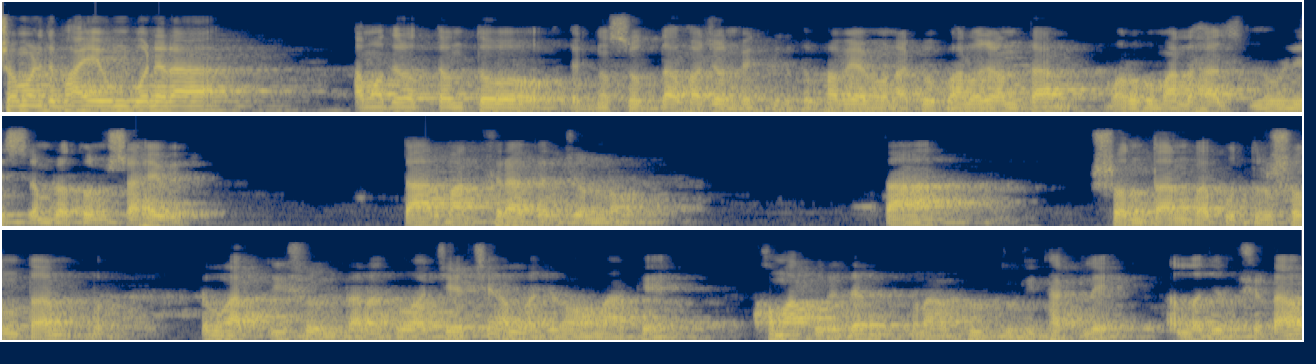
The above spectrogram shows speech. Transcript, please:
সম্মানিত ভাই এবং বোনেরা আমাদের অত্যন্ত একজন শ্রদ্ধাভাজন ব্যক্তিগতভাবে আমি ওনাকে ভালো জানতাম মরহুম আলহাজ নুরুল ইসলাম রতন সাহেবের তার মাগফেরাতের জন্য তার সন্তান বা পুত্র সন্তান এবং আত্মীয় স্বজন তারা দোয়া চেয়েছে আল্লাহ যেন ওনাকে ক্ষমা করে দেন ওনার ভুল ত্রুটি থাকলে আল্লাহ যেন সেটাও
